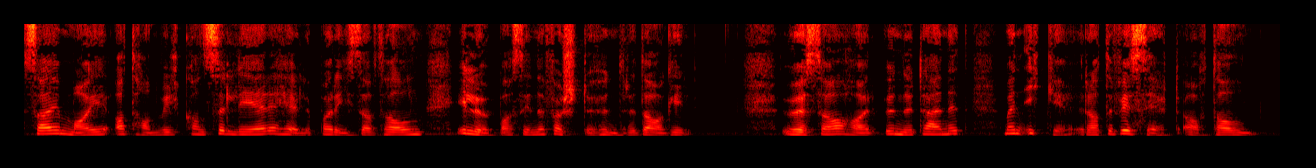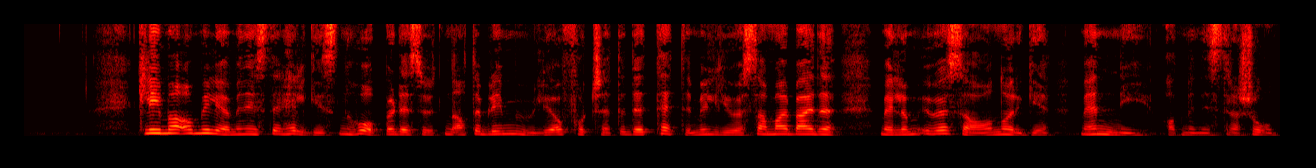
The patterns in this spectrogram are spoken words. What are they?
sa i mai at han vil kansellere hele Parisavtalen i løpet av sine første 100 dager. USA har undertegnet, men ikke ratifisert avtalen. Klima- og miljøminister Helgesen håper dessuten at det blir mulig å fortsette det tette miljøsamarbeidet mellom USA og Norge med en ny administrasjon.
